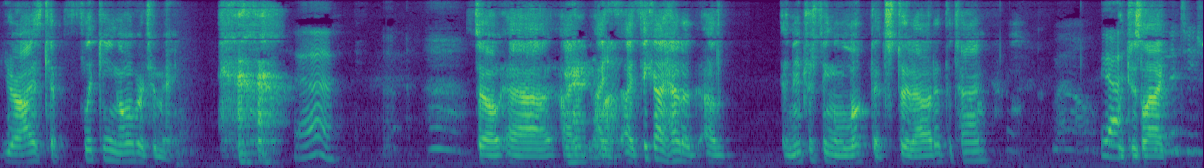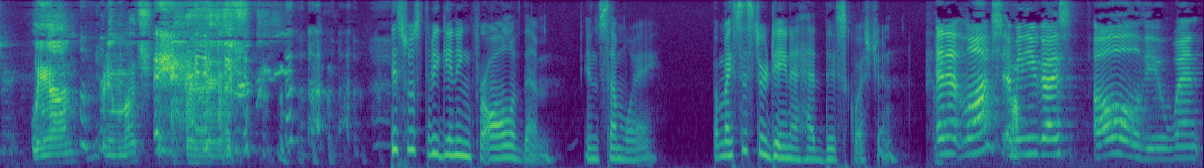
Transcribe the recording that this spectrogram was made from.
your eyes kept flicking over to me. Yeah. So uh, I, I, I think I had a, a, an interesting look that stood out at the time, Yeah. which is like Leon, pretty much. This was the beginning for all of them in some way. But my sister Dana had this question. And at launch, I mean, you guys, all of you went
